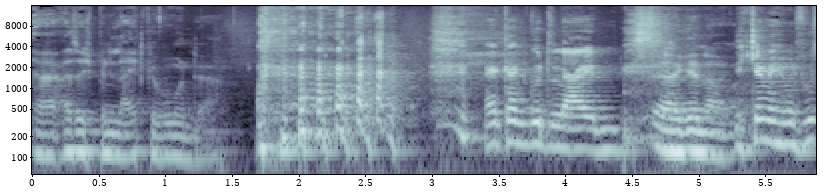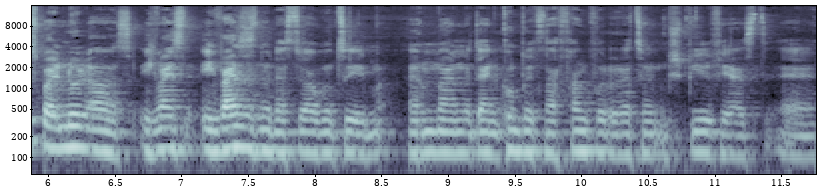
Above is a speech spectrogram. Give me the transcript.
Also ich bin leid gewohnt, ja. er kann gut leiden. Ja, genau. Ich kenne mich mit Fußball null aus. Ich weiß, ich weiß es nur, dass du ab und zu eben äh, mal mit deinen Kumpels nach Frankfurt oder zu einem Spiel fährst. Äh.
